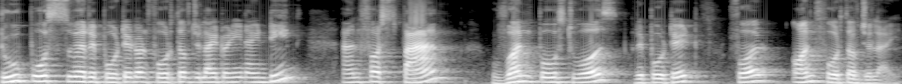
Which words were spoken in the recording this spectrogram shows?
two posts were reported on 4th of July 2019 and for spam, one post was reported for on 4th of July.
